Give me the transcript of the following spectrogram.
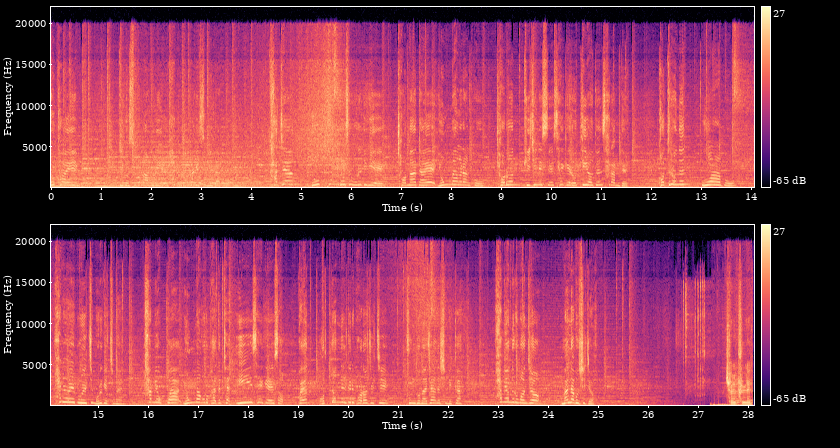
포토타임 이것으로 마무리를 하도록 하겠습니다. 가장 높은 곳에 오르기 위해 저마다의 욕망을 안고 결혼 비즈니스의 세계로 뛰어든 사람들 겉으로는 우아하고 화려해 보일지 모르겠지만 탐욕과 욕망으로 가득 찬 이 세계에서 과연 어떤 일들이 벌어질지 궁금하지 않으십니까? 화면으로 먼저 만나보시죠. 절 블랙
